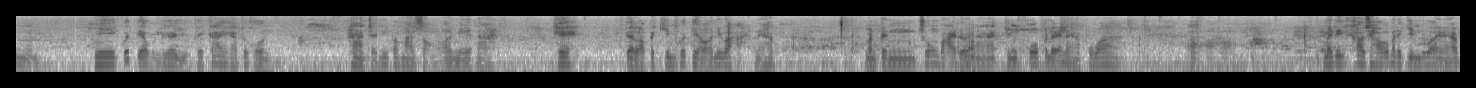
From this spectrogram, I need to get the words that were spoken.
น มีก๋วยเตี๋ยวเรืออยู่ใกล้ๆครับทุกคน ห่างจากนี่ประมาณ 200 เมตรนะ โอเค เดี๋ยวเราไปกินก๋วยเตี๋ยวกันดีกว่านะครับ มันเป็นช่วงบ่ายด้วยนะฮะ กินควบไปเลยนะครับ เพราะว่าอ่าไม่ได้ข้าวเช้าก็ไม่ได้กินด้วยนะครับ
